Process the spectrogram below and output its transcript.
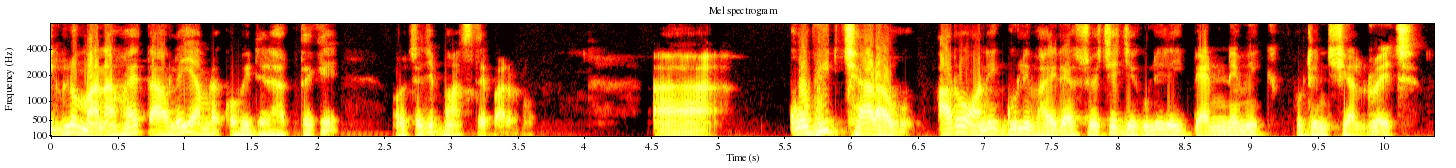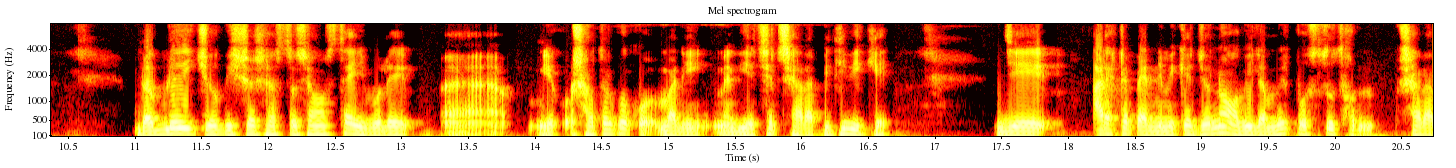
এগুলো মানা হয়, তাহলেই আমরা কোভিডের হাত থেকে হচ্ছে যে বাঁচতে পারব। কোভিড ছাড়াও আরও অনেকগুলি ভাইরাস রয়েছে যেগুলির এই প্যান্ডেমিক পোটেনশিয়াল রয়েছে। ডব্লিউএইচও বিশ্ব স্বাস্থ্য সংস্থা এই বলে ইয়ে সতর্ক মানে দিয়েছেন সারা পৃথিবীকে যে আরেকটা প্যান্ডেমিকের জন্য অবিলম্বে প্রস্তুত হন সারা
